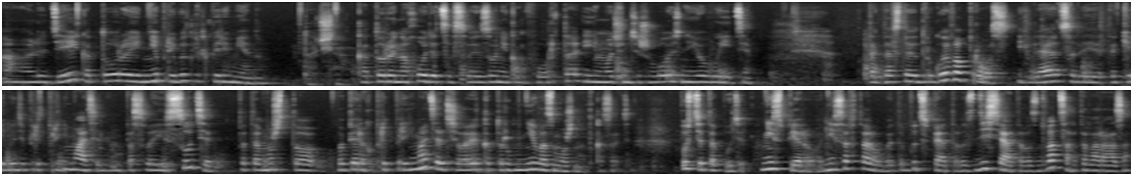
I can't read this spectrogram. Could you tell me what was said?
а, людей, которые не привыкли к переменам. Точно. Которые находятся в своей зоне комфорта, и им очень тяжело из нее выйти. Тогда встает другой вопрос, являются ли такие люди предпринимателями по своей сути, потому что, во-первых, предприниматель — человек, которому невозможно отказать. Пусть это будет не с первого, не со второго, это будет с пятого, с десятого, с двадцатого раза.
